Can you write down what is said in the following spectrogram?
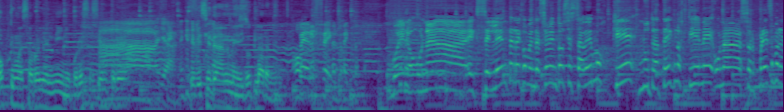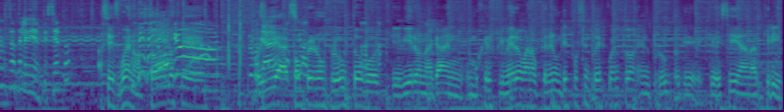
óptimo desarrollo del niño. Por eso siempre Ah, ya. Que que cuidado. al médico, claramente. Ok, Perfecto. Perfecto. Bueno, una excelente recomendación. Entonces sabemos que Nutratec nos tiene una sorpresa para nuestras televidentes, ¿cierto? Así es, bueno, todos los que hoy día compren un producto porque vieron acá en, en Mujeres Primero van a obtener un 10% de descuento en el producto que, que decidan adquirir.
